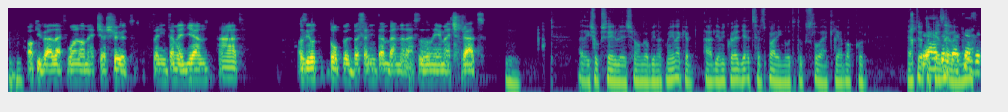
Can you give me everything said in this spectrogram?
uh-huh. akivel lett volna a meccse, sőt, szerintem egy ilyen, hát azért ott top 5-be szerintem benne lesz az a német srác. Uh-huh elég sok sérülés van Gabinak. Még neked, Ádi, amikor egy, egyszer sparringoltatok Szlovákiába, akkor Eltört a keze? Eltörte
